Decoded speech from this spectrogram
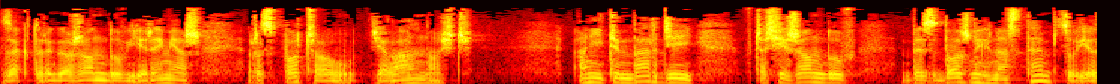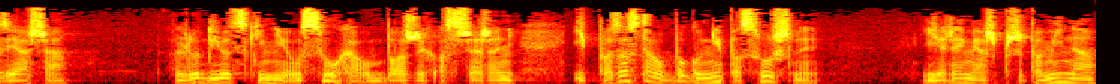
za którego rządów Jeremiasz rozpoczął działalność, ani tym bardziej w czasie rządów bezbożnych następców Jozjasza, lud judzki nie usłuchał Bożych ostrzeżeń i pozostał Bogu nieposłuszny. Jeremiasz przypomina,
